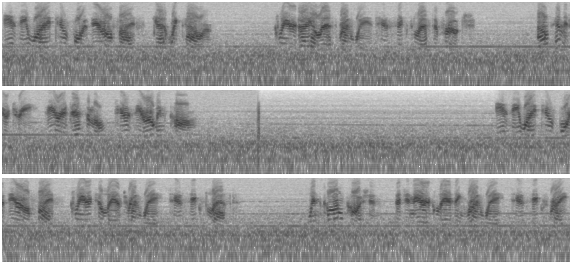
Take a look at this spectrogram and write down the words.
EZY2405 Gatwick Tower. Cleared ILS runway 26 left approach. Altimeter tree 0 decimal 20 in calm. CY2405, clear to land runway 26 left. Wincom caution, the generic landing runway 26 right.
